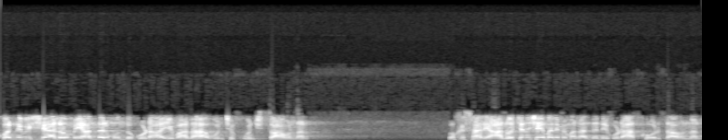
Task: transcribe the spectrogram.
కొన్ని విషయాలు మీ అందరి ముందు కూడా ఇవాళ ఉంచు ఉంచుతా ఉన్నాను. ఒకసారి ఆలోచన చేయమని మిమ్మల్ని అందరినీ కూడా కోరుతా ఉన్నాను.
